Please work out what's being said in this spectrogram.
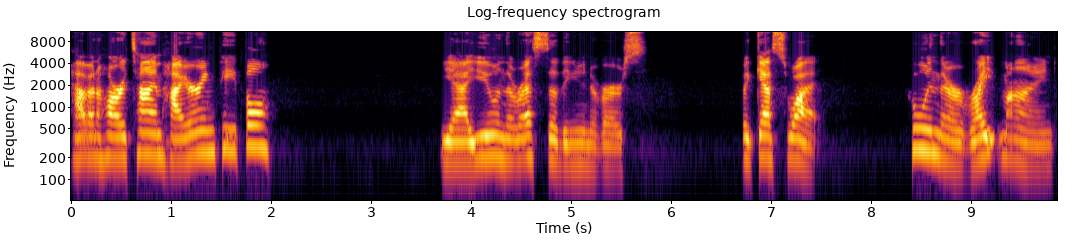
Having a hard time hiring people? Yeah, you and the rest of the universe. But guess what? Who in their right mind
